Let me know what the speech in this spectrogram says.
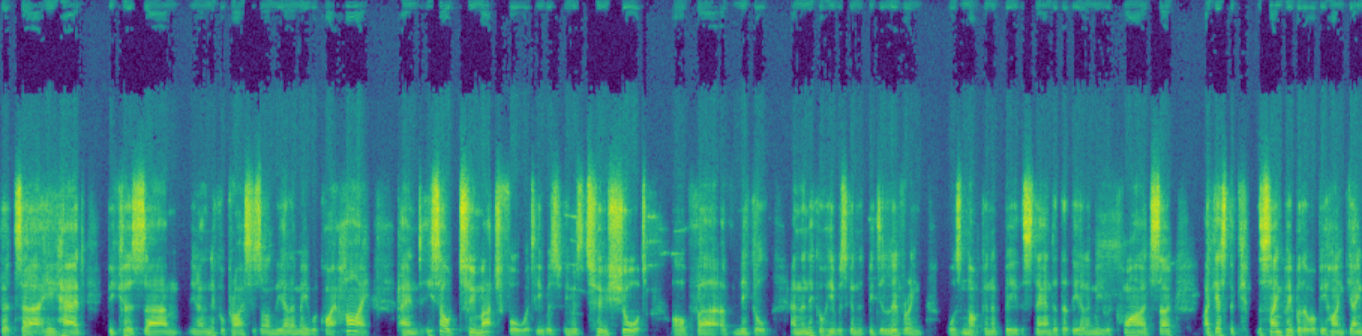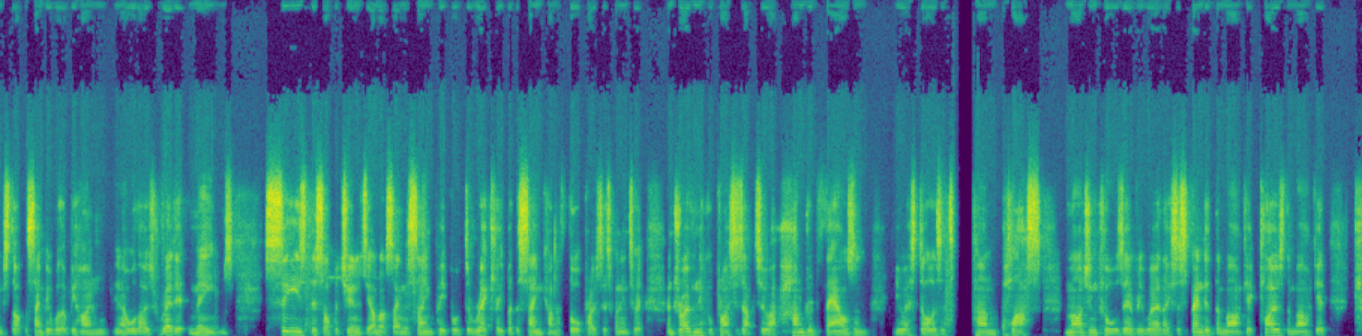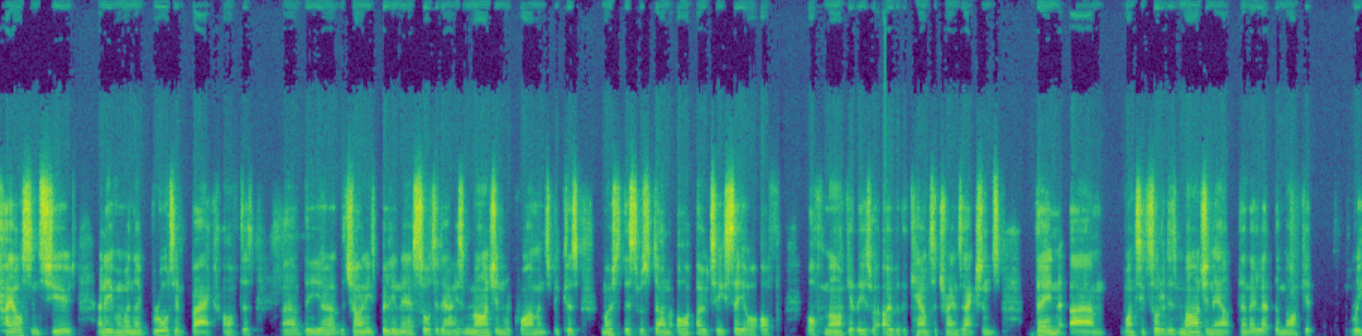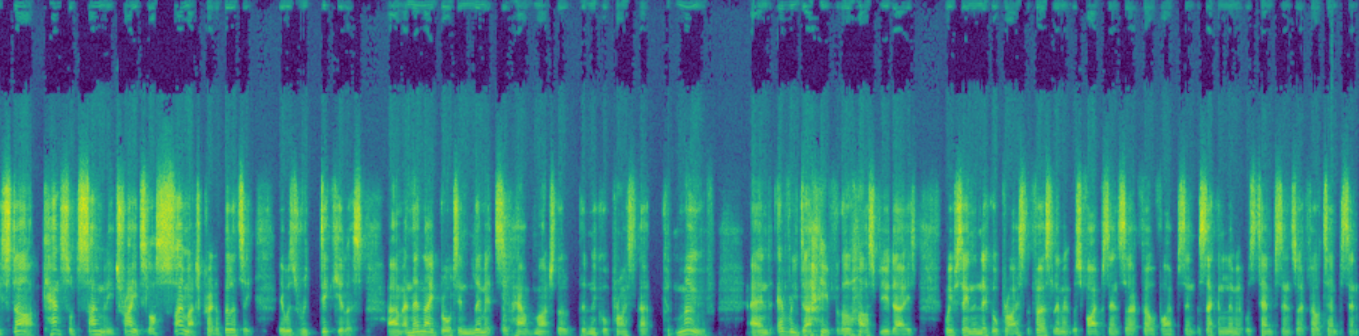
that uh, he had because um, you know the nickel prices on the LME were quite high, and he sold too much forward. He was he was too short of uh, of nickel, and the nickel he was going to be delivering was not going to be the standard that the LME required. So I guess the, the same people that were behind GameStop, the same people that were behind, you know, all those Reddit memes seized this opportunity. I'm not saying the same people directly, but the same kind of thought process went into it and drove nickel prices up to hundred thousand US dollars a ton plus. Margin calls everywhere. They suspended the market, closed the market, chaos ensued. And even when they brought it back after uh, the uh, the Chinese billionaire sorted out his margin requirements because most of this was done OTC or off off market. These were over the counter transactions. Then um, once he'd sorted his margin out, then they let the market restart. Cancelled so many trades, lost so much credibility. It was ridiculous. Um, and then they brought in limits of how much the, the nickel price uh, could move. And every day for the last few days, we've seen the nickel price. The first limit was 5%, so it fell 5%. The second limit was 10%, so it fell 10%.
